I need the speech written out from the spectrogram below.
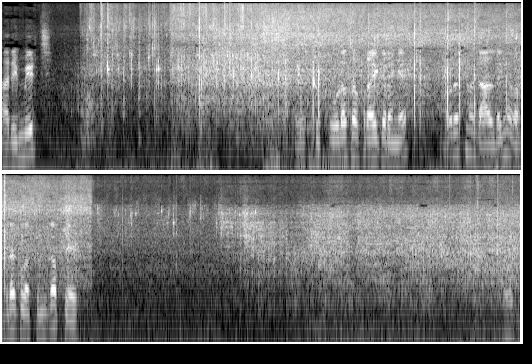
हरी मिर्च। इसको थोड़ा सा फ्राई करेंगे। और इसमें डाल देंगे अदरक लहसुन का पेस्ट तो इसको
